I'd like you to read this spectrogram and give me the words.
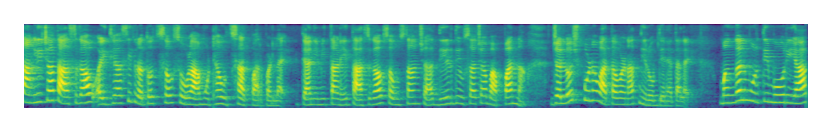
सांगलीच्या तासगाव ऐतिहासिक रथोत्सव सोहळा मोठ्या उत्साहात पार पडलाय. त्यानिमित्ताने तासगाव संस्थांच्या दीड दिवसाच्या बाप्पांना जल्लोषपूर्ण वातावरणात निरोप देण्यात आलाय. मंगलमूर्ती मोरया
